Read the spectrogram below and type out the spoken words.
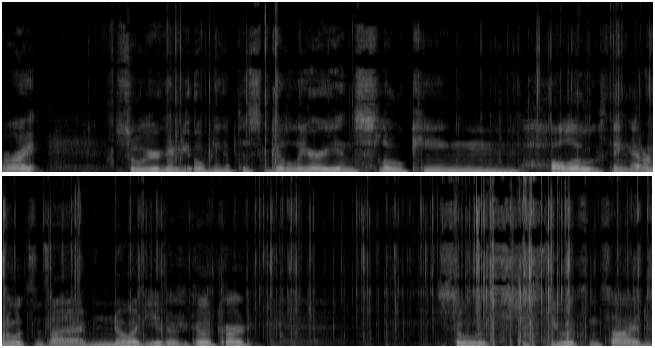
Alright, so we're going to be opening up this Galarian Slowking Hollow thing. I don't know what's inside. I have no idea. There's a code card. So let's just see what's inside.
